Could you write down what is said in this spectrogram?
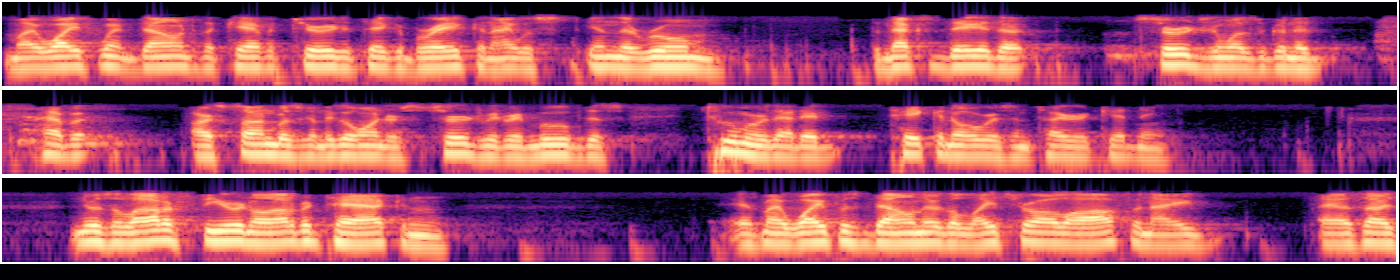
My wife went down to the cafeteria to take a break, and I was in the room. The next day, the surgeon was going to have it. Our son was going to go under surgery to remove this tumor that had taken over his entire kidney. And there was a lot of fear and a lot of attack. And as my wife was down there, the lights were all off, and I, as I was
